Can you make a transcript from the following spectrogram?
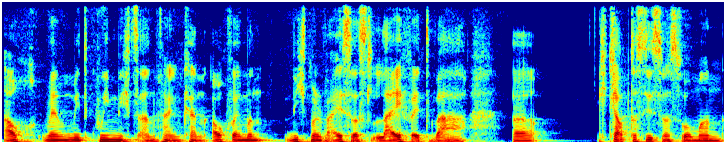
Auch wenn man mit Queen nichts anfangen kann, auch wenn man nicht mal weiß, was Live Aid war. Äh, ich glaube, das ist was, wo man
